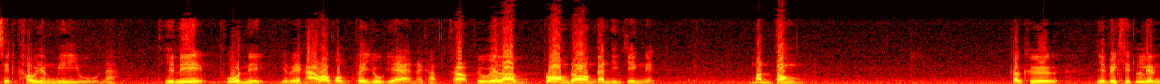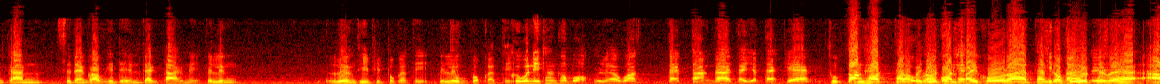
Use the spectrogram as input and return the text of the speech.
สิทธิ์เขายังมีอยู่นะ ทีนี้พูดนี่อย่าไปหาว่าผมไปยุแย่นะครับครับ คือเวลาปรองดองกันจริง ๆ เนี่ย มันต้อง ก็คือ อย่าไปคิดเรื่องการแสดงความคิดเห็นแตกต่างนี่เป็นเรื่องเรื่องที่ผิดปกติ เป็นเรื่องปกติ คือวันนี้ท่านก็บอกอยู่แล้วว่าแตกต่างได้แต่อย่าแตกแยก ถูกต้องครับท่านเราประยุทธ์เราก็ท่านแค่ไปโคราชท่านก็พูดคิดต่างเห็นไหมฮะเฉยๆ เอา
